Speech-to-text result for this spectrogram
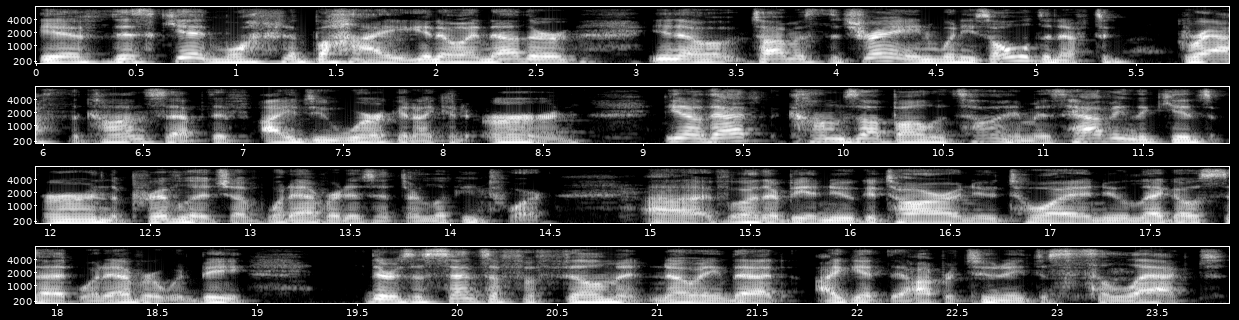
if this kid wanted to buy, you know, another, you know, Thomas the Train when he's old enough to grasp the concept if I do work and I can earn, you know, that comes up all the time is having the kids earn the privilege of whatever it is that they're looking toward. Uh, whether it be a new guitar, a new toy, a new Lego set, whatever it would be, there's a sense of fulfillment knowing that I get the opportunity to select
